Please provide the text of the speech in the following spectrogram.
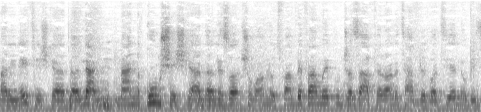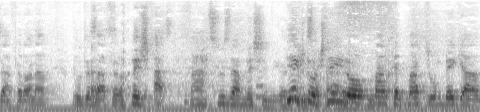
مرینیتش کردن. نه منقوشش کردن. لذا شما هم لطفا بفرمایید. اونجا زعفران تبلیغاتی نوبی زعفران هم رود زعفرانش هست. محسوزم بشین یک نکته ای رو من خدمتتون بگم.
